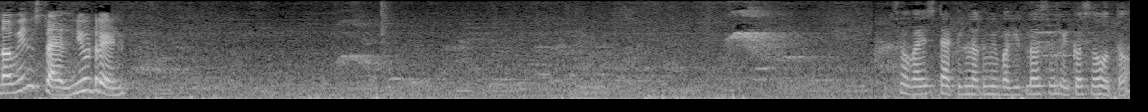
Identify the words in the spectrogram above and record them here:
नवीन style new trend so guys स्टार्टिंगला तुम्ही बघितलं असेल हे कसं होतं?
